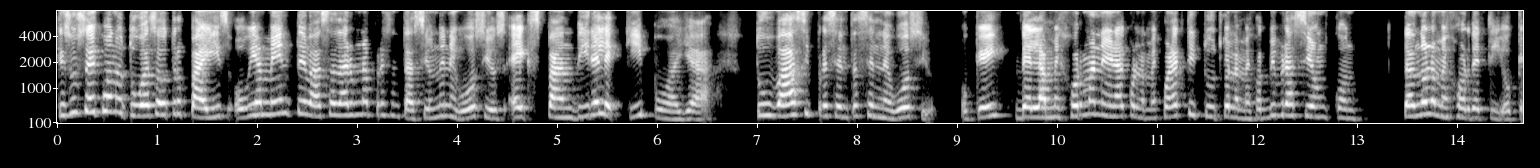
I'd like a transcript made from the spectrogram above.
¿Qué sucede cuando tú vas a otro país? Obviamente vas a dar una presentación de negocios, expandir el equipo allá. Tú vas y presentas el negocio, ¿ok? De la mejor manera, con la mejor actitud, con la mejor vibración, con, dando lo mejor de ti, ¿ok?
